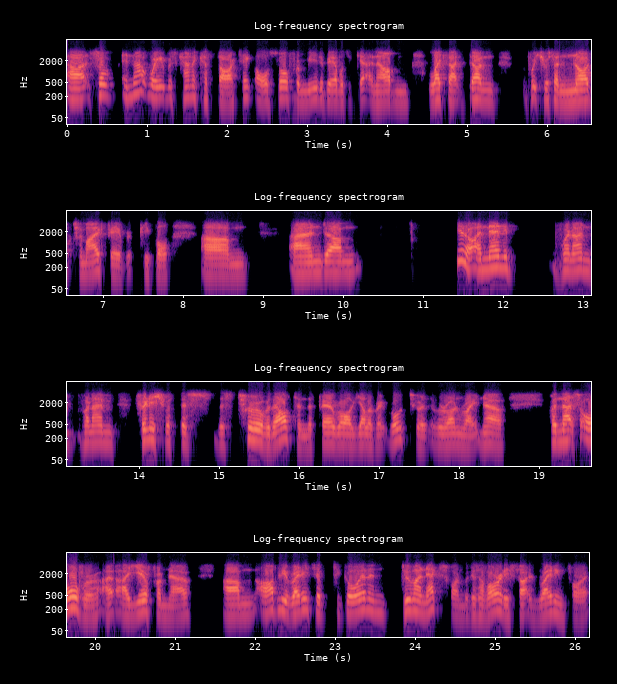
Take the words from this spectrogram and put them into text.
Uh, so in that way, it was kind of cathartic also for me to be able to get an album like that done, which was a nod to my favorite people. Um, and um, you know, and then when I'm when I'm finished with this this tour with Elton, the farewell Yellow Brick Road tour that we're on right now, when that's over a, a year from now, um, I'll be ready to, to go in and do my next one because I've already started writing for it.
